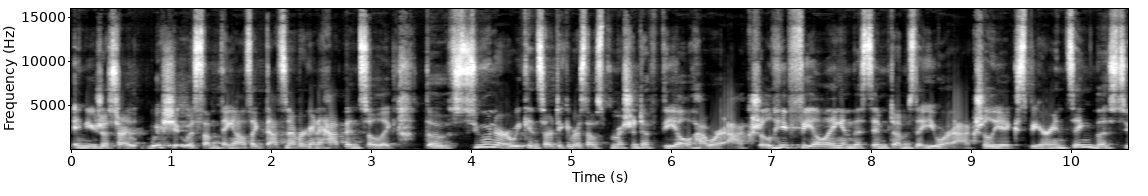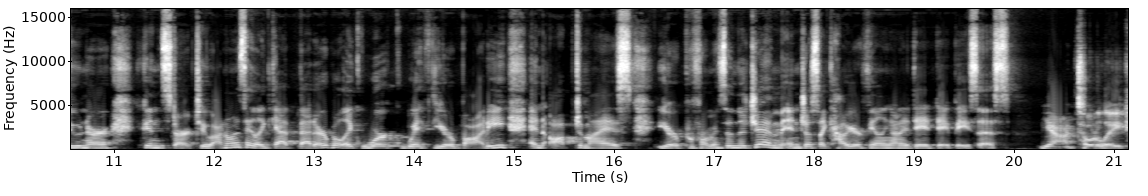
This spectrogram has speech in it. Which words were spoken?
and you just start wish it was something else like that's never going to happen. So like the sooner we can start to give ourselves permission to feel how we're actually feeling and the symptoms that you are actually experiencing the sooner you can start to i don't want to say like get better but like work with your body and optimize your performance in the gym and just like how you're feeling on a day-to-day basis Yeah, totally.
